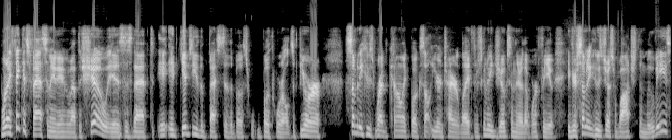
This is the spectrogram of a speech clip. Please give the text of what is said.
What I think is fascinating about the show is is that it, it gives you the best of the both both worlds. If you're somebody who's read comic books all your entire life, there's going to be jokes in there that work for you. If you're somebody who's just watched the movies,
